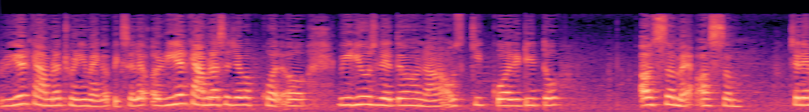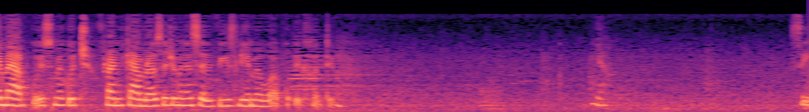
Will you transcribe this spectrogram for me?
रियर कैमरा 20 मेगापिक्सल है और रियर कैमरा से जब आप वीडियोस लेते हो ना उसकी क्वालिटी तो असम है असम चलिए मैं आपको इसमें कुछ फ्रंट कैमरा से जो मैंने सेल्फीज लिए मैं वो आपको दिखाती हूँ। सी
